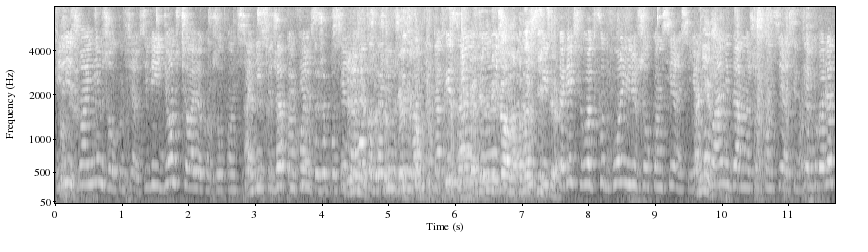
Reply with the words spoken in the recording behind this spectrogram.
Что Или пишем? звоним в жилкомсервис, или идем с человеком в жилкомсервис. Они сюда приходят уже после того, нет, как они уже звонили. Так и Михайловна, потому что скорее всего, отфутболили в жилкомсервисе. Я Конечно. была недавно в жилкомсервисе, где говорят,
